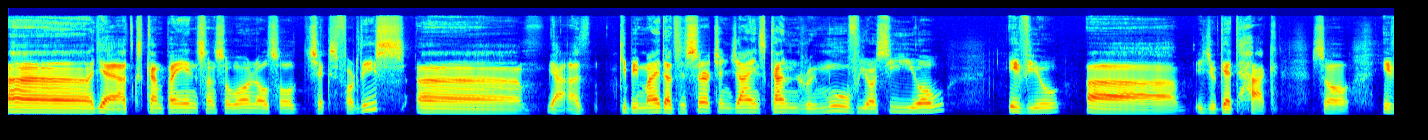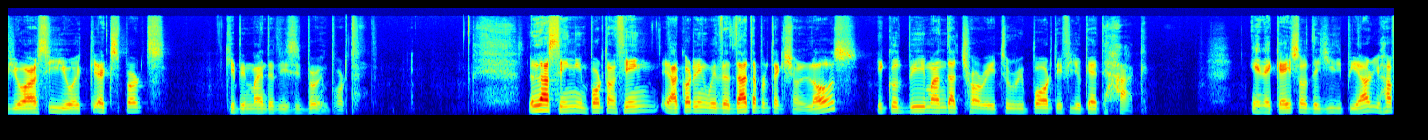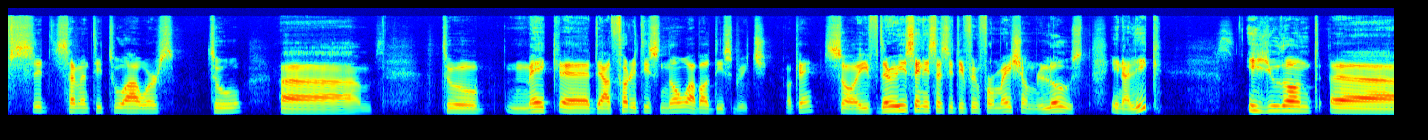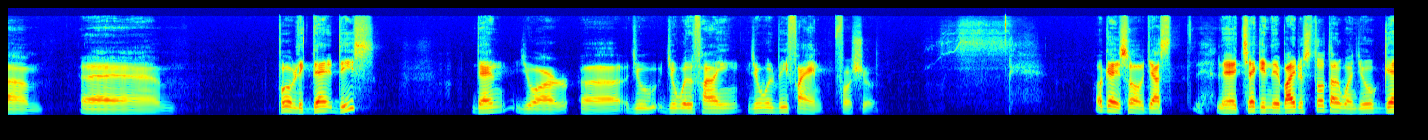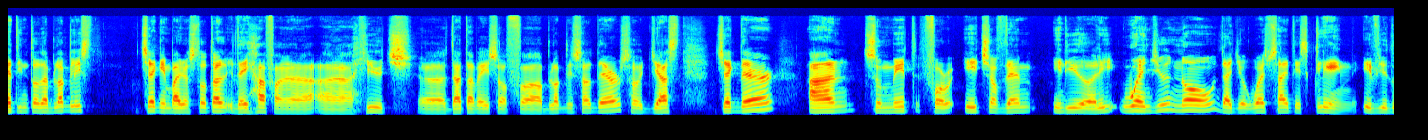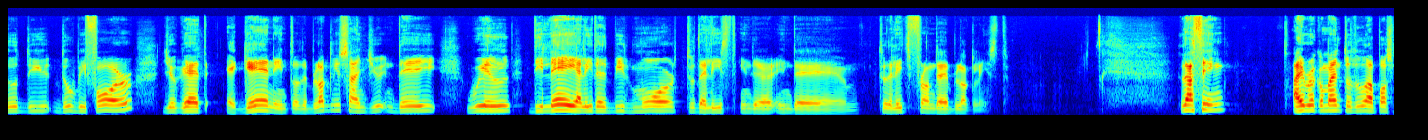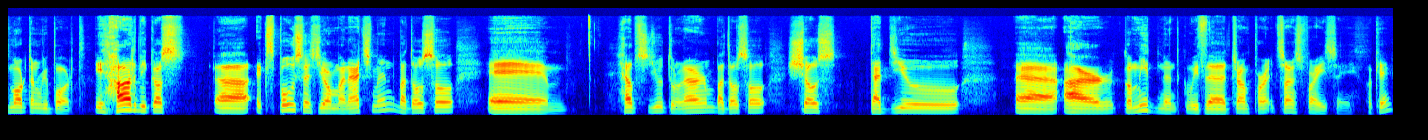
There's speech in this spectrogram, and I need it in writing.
Uh, yeah, ads campaigns and so on also checks for this. Uh, yeah, keep in mind that the search engines can remove your SEO if you uh, if you get hacked. So if you are SEO experts, keep in mind that this is very important. The last thing, important thing, according with the data protection laws, it could be mandatory to report if you get hacked. In the case of the GDPR, you have 72 hours to um, to make uh, the authorities know about this breach. Okay, so if there is any sensitive information lost in a leak, if you don't um, um, public this, then you are uh, you you will find you will be fine for sure. Okay, so just uh, checking the VirusTotal when you get into the blacklist checking VirusTotal, they have a, a huge uh, database of uh, block lists out there. So just check there and submit for each of them individually when you know that your website is clean. If you do do, do before, you get again into the block list and you, they will delay a little bit more to the list in the in the to the list from the block list. Last thing, I recommend to do a post-mortem report. It's hard because uh, exposes your management, but also um, helps you to learn, but also shows that you uh, are commitment with uh, transparency. Okay.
